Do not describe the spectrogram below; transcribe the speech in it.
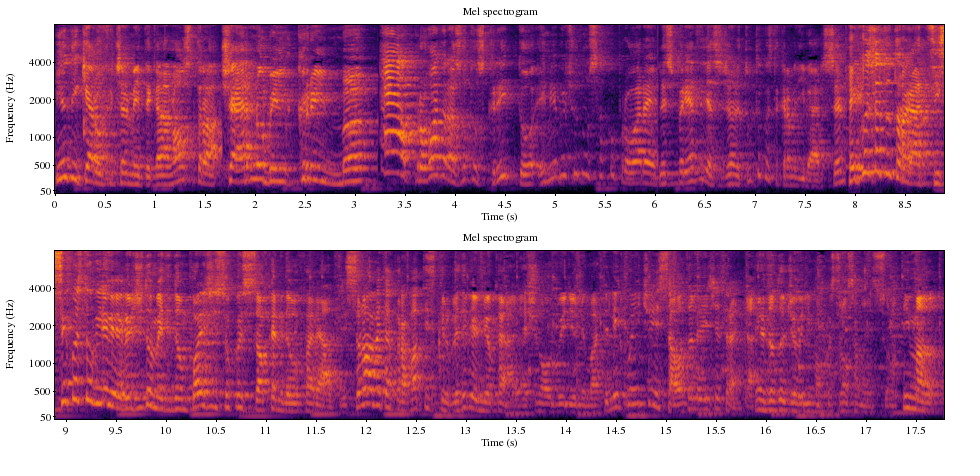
Io dichiaro ufficialmente che la nostra Chernobyl Cream è approvata dal sottoscritto e mi è piaciuto un sacco provare l'esperienza di assaggiare tutte queste creme diverse. E questo è tutto ragazzi, se questo video vi è piaciuto mettete un pollice su così so che ne devo fare altri. Se non l'avete ancora fatto iscrivetevi al mio canale, esce un nuovo video animati alle 15 di sabato alle 10.30. E intanto giovedì ma questo non sa nessuno. Vi mando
